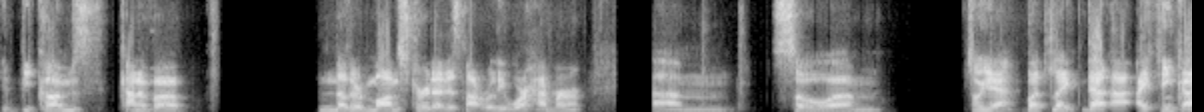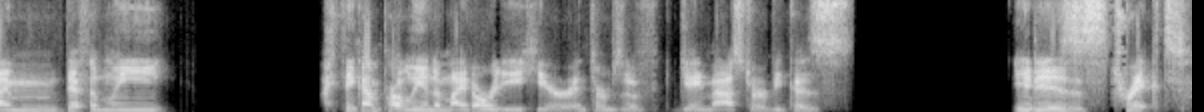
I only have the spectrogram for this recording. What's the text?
it becomes kind of a another monster that is not really Warhammer. Um, so um, so yeah, but like that, I, I think I'm definitely. I think I'm probably in a minority here in terms of game master because it is strict,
